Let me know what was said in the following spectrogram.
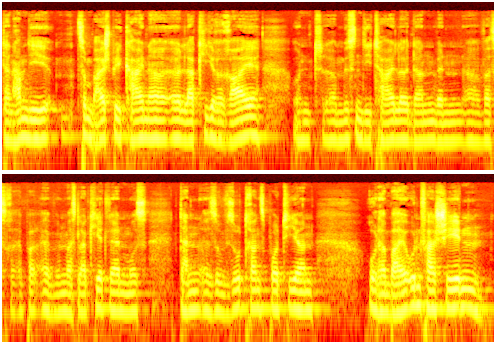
dann haben die zum Beispiel keine äh, Lackiererei und äh, müssen die Teile dann, wenn, äh, was, äh, wenn was lackiert werden muss, dann äh, sowieso transportieren. Oder bei Unfallschäden,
